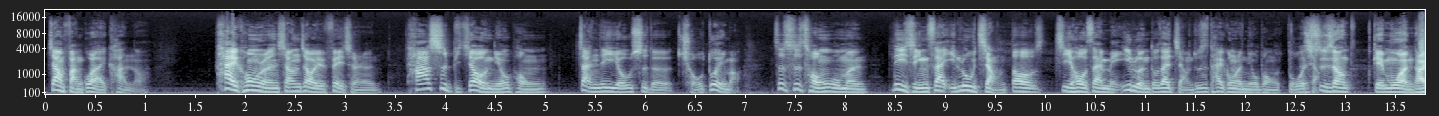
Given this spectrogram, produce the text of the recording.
这样反过来看呢、哦，太空人相较于费城人，他是比较有牛棚战力优势的球队嘛。这是从我们例行赛一路讲到季后赛，每一轮都在讲，就是太空人牛棚有多强。事实上，Game One 他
